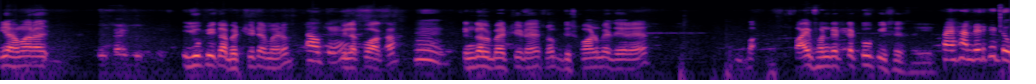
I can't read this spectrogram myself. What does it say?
ये हमारा यूपी का बेडशीट है मैडम ఓకే बिलखवा का सिंगल बेडशीट है सब डिस्काउंट में दे रहे हैं फाइव हंड्रेड का टू पीसेस है ये ఫైవ్ హండ్రెడ్ కి టూ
